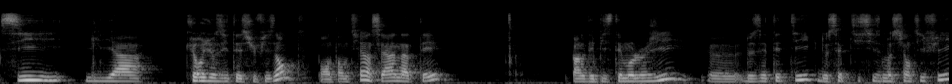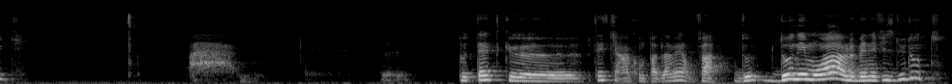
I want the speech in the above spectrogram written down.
si y a curiosité suffisante pour entendre, tiens, c'est un athée, parle d'épistémologie, de zététique, de scepticisme scientifique, peut-être que peut-être qu'il raconte pas de la merde. Enfin, donnez-moi le bénéfice du doute.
